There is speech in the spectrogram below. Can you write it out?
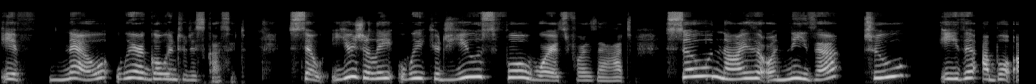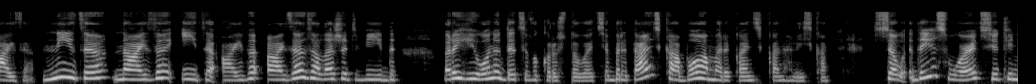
If no, we are going to discuss it. So usually we could use four words for that. So, neither or neither, to, either або either. Neither, neither, either, either, either залежить від регіону, де це використовується. Британська або американська англійська. So these words you can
